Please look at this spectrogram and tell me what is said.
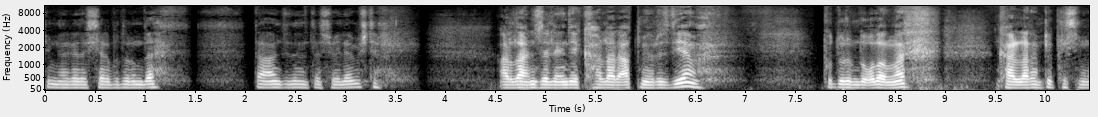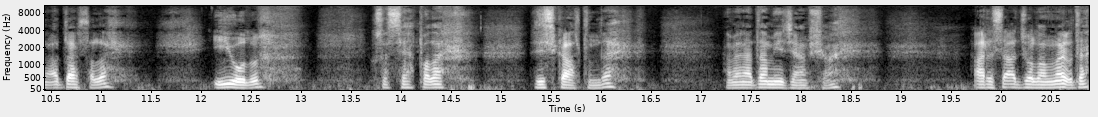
Şimdi arkadaşlar bu durumda daha önceden de söylemiştim. Arıların üzerlerindeki karları atmıyoruz diye ama bu durumda olanlar karların bir kısmını adarsalar iyi olur. Yoksa sehpalar risk altında. Ben adamayacağım şu an. Arısı acı olanlar da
